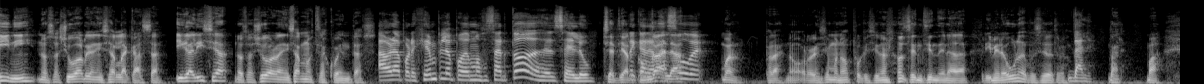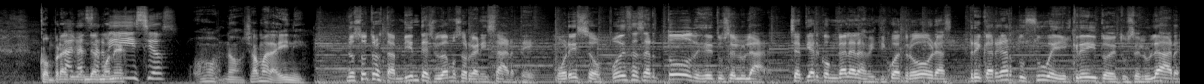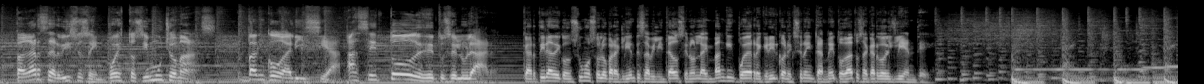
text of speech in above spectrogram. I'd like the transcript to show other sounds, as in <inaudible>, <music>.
INI nos ayuda a organizar la casa. Y Galicia nos ayuda a organizar nuestras cuentas. Ahora, por ejemplo, podemos hacer todo desde el celu. Chatear con Gala. sube. Bueno, pará, no, organicémonos porque si no, <laughs> no se entiende nada. Primero uno, después el otro. Dale. Vale, va. Comprar y vender monedas. servicios. Oh, no, llama a la INI. Nosotros también te ayudamos a organizarte. Por eso, podés hacer todo desde tu celular. Chatear con Gala las 24 horas, recargar tu sube y el crédito de tu celular, pagar servicios e impuestos y mucho más. Banco Galicia, hace todo desde tu celular. Cartera de consumo solo para clientes habilitados en online banking puede requerir conexión a internet o datos a cargo del cliente.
